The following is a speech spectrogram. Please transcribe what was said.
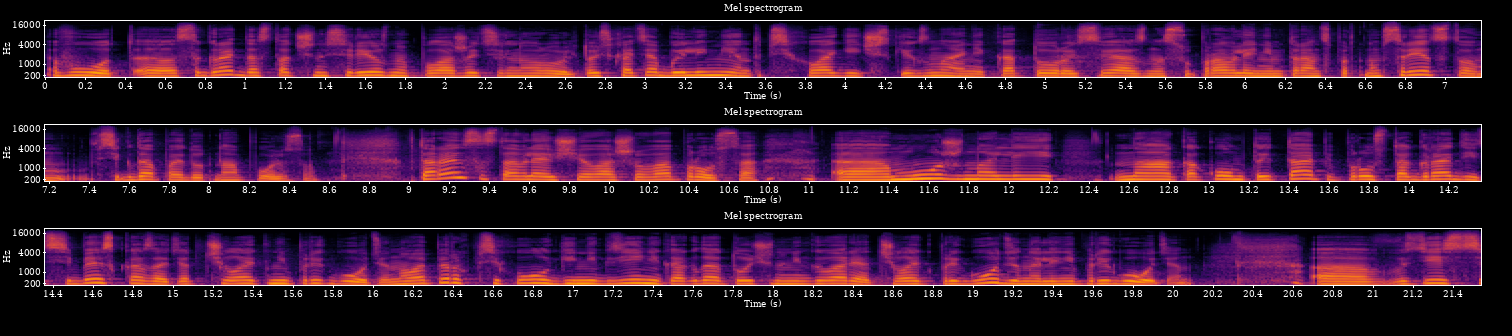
вот, э, сыграть достаточно серьезную положительную роль. То есть хотя бы элементы психологических знаний, которые связаны с управлением транспортным средством, всегда пойдут на пользу. Вторая составляющая вашего вопроса. Можно ли на каком-то этапе просто оградить себя и сказать, этот человек непригоден? Ну, во-первых, психологи нигде никогда точно не говорят, человек пригоден или непригоден. Здесь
